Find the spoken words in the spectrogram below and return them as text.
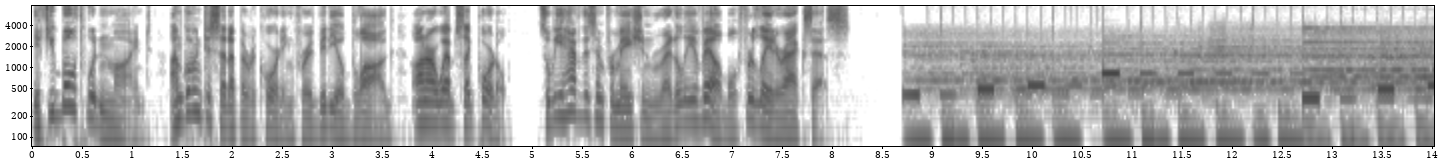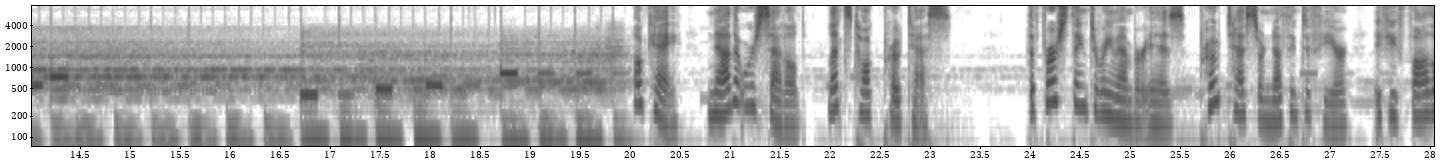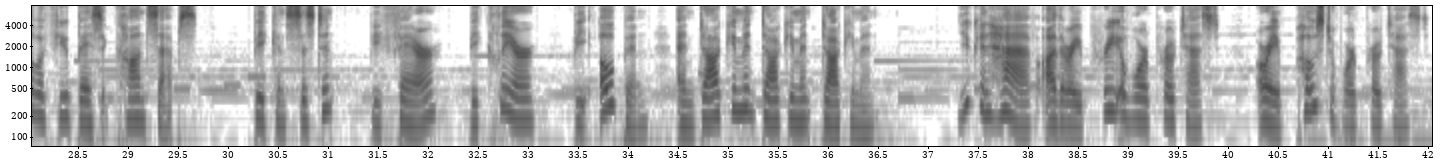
If you both wouldn't mind, I'm going to set up a recording for a video blog on our website portal so we have this information readily available for later access. Okay, now that we're settled, let's talk protests. The first thing to remember is protests are nothing to fear if you follow a few basic concepts. Be consistent, be fair, be clear, be open, and document, document, document. You can have either a pre award protest or a post award protest.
